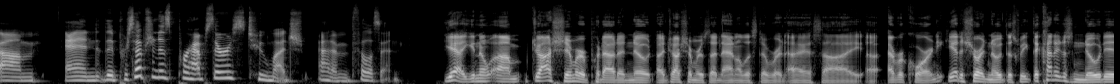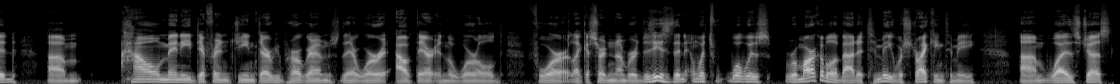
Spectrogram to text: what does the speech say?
Um, and the perception is perhaps there is too much. Adam, fill us in. Yeah, you know, um, Josh Schimer put out a note. Uh, Josh Schimer is an analyst over at ISI uh, Evercore, and he had a short note this week that kind of just noted um, how many different gene therapy programs there were out there in the world for like a certain number of diseases. And what's what was remarkable about it to me, was striking to me, um, was just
